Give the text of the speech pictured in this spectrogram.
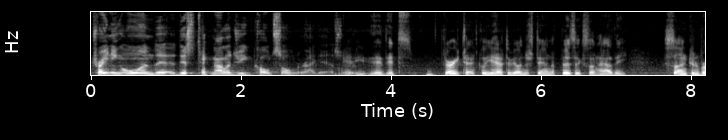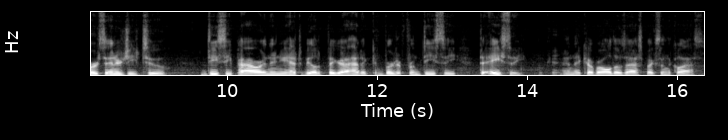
training on the, this technology called solar, I guess. It, it's very technical. You have to understand the physics on how the sun converts energy to DC power, and then you have to be able to figure out how to convert it from DC to AC. Okay. And they cover all those aspects in the class.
